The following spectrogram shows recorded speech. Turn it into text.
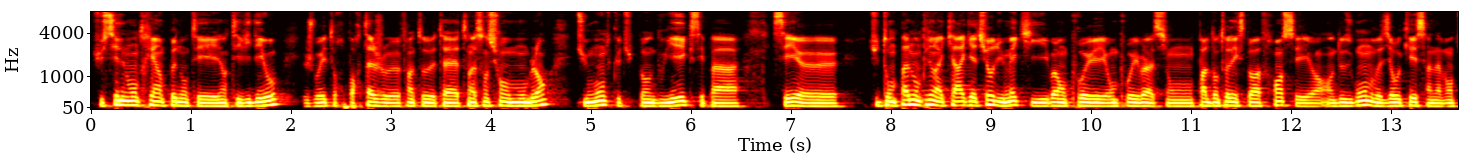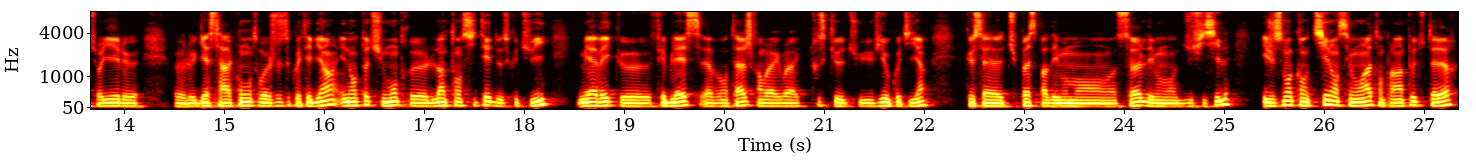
tu sais le montrer un peu dans tes dans tes vidéos. Je voyais ton reportage, euh, enfin ton, ascension au Mont Blanc. Tu montres que tu peux andouiller, que c'est pas, c'est euh, tu tombes pas non plus dans la caricature du mec qui, voilà, on pourrait, on pourrait, voilà, si on parle d'Antoine Explorer France et en deux secondes, on va se dire, ok, c'est un aventurier, le, euh, le gars se la raconte, on voit juste le côté bien. Et non, toi, tu montres l'intensité de ce que tu vis, mais avec faiblesse, avantage, enfin voilà, tout ce que tu vis au quotidien, que ça, tu passes par des moments seuls, des moments difficiles. Et justement, quand tu es dans ces moments-là, t'en parles un peu tout à l'heure,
